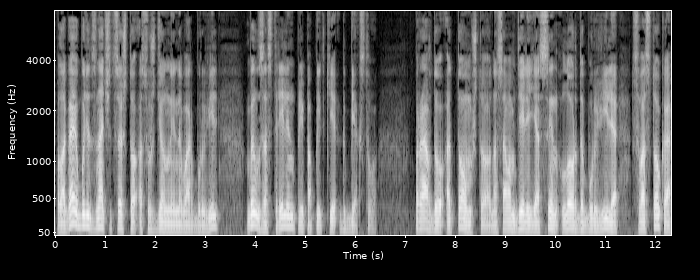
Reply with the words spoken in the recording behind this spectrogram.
Полагаю, будет значиться, что осужденный Навар Бурвиль был застрелен при попытке к бегству. Правду о том, что на самом деле я сын лорда Бурвиля с востока,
